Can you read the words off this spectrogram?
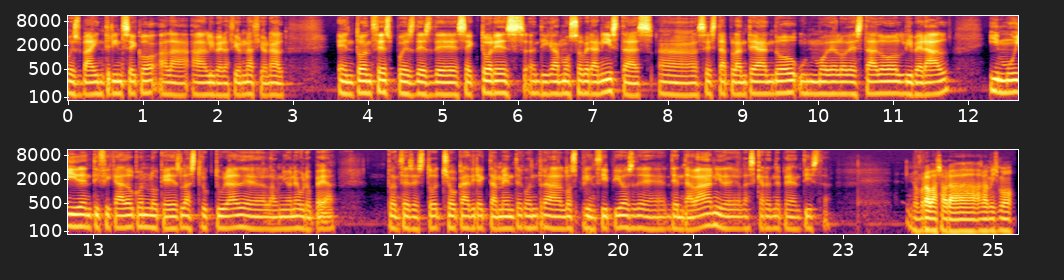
pues va intrínseco a la, a la liberación nacional. Entonces, pues desde sectores, digamos, soberanistas uh, se está planteando un modelo de Estado liberal y muy identificado con lo que es la estructura de la Unión Europea. Entonces, esto choca directamente contra los principios de, de Endavant y de la izquierda independentista. Nombrabas ahora, ahora mismo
